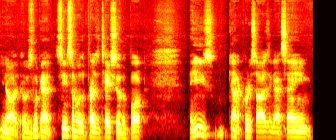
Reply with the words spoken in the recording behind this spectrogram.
you know, I was looking at seeing some of the presentation of the book, and he's kind of criticizing that same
